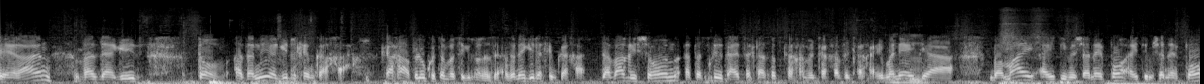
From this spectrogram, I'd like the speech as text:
אה, אה, אה, בטהרן, ואז להגיד, טוב, אז אני אגיד לכם ככה, ככה, אפילו כותב בסגנון הזה, אז אני אגיד לכם ככה, דבר ראשון, התסריט היה צריך לעשות ככה וככה וככה, אם אני הייתי הבמאי, הייתי משנה פה, הייתי משנה פה,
